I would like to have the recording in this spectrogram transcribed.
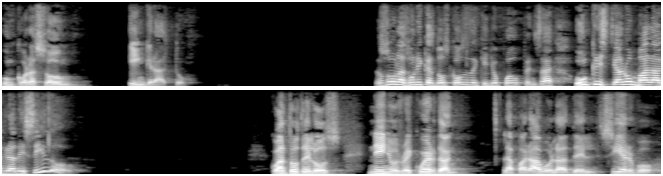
Un corazón ingrato. Esas son las únicas dos cosas en que yo puedo pensar. Un cristiano mal agradecido. ¿Cuántos de los niños recuerdan la parábola del siervo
